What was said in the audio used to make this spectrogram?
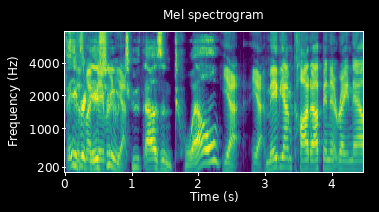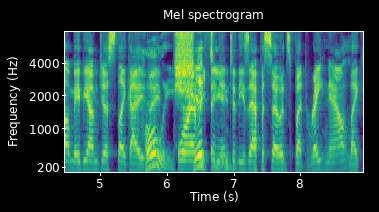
Favorite issue favorite, of yeah. 2012? Yeah, yeah. Maybe I'm caught up in it right now. Maybe I'm just like I, I pour shit, everything dude. into these episodes. But right now, like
